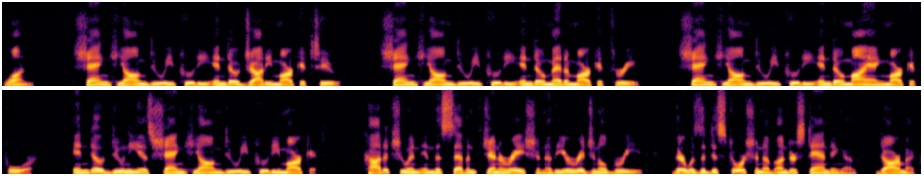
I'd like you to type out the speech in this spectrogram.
1. Shanghyang Dui Puti Indo Jati Market 2. Shanghyang Dui Puti Indo Meta Market 3. Shanghyang Dui Puti Indo Mayang Market 4. Indo Dunia's Shanghyang Dui Puti Market. Kadachuan in the seventh generation of the original breed, there was a distortion of understanding of dharmic,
